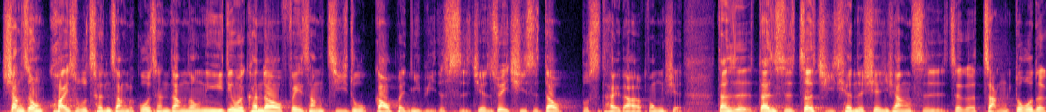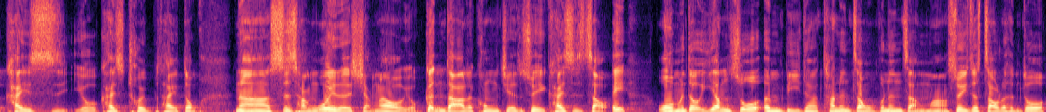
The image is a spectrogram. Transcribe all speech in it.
像这种快速成长的过程当中，你一定会看到非常极度高本益比的时间，所以其实倒不是太大的风险。但是，但是这几天的现象是，这个涨多的开始有开始推不太动，那市场为了想要有更大的空间，所以开始找诶。我们都一样做 NB 的，它能涨我不能涨吗？所以就找了很多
